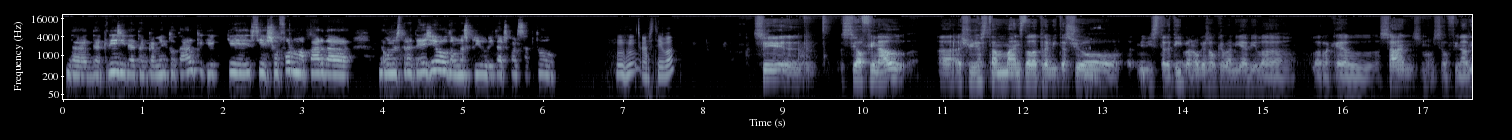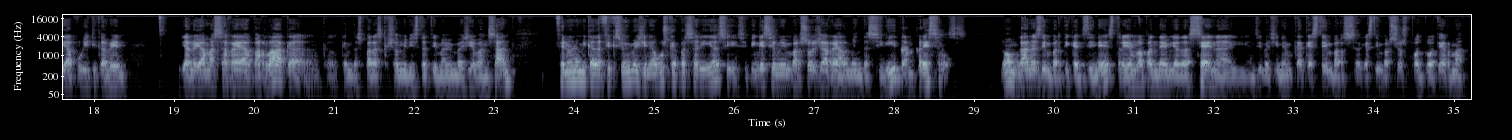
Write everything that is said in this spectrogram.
de, de crisi, de tancament total, que, que, que si això forma part d'una estratègia o d'unes prioritats pel sector. Uh -huh. Esteve? Sí, si al final eh, això ja està en mans de la tramitació administrativa, no? que és el que venia a dir la, la Raquel Sanz, no? si al final ja políticament ja no hi ha massa res a parlar, que, que el que hem d'esperar és que això administrativament vagi avançant, fent una mica de ficció, imagineu-vos què passaria si, si tinguéssim l'inversor ja realment decidit, empreses, no? amb ganes d'invertir aquests diners, traiem la pandèmia d'escena i ens imaginem que aquesta inversió, aquesta inversió es pot dur a terme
